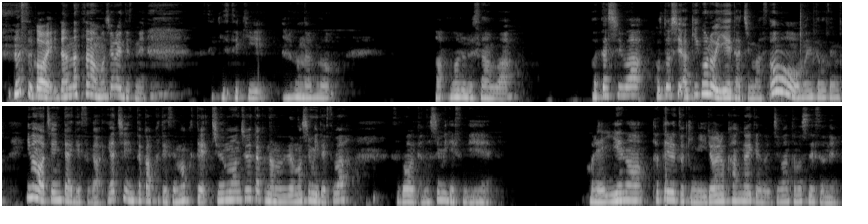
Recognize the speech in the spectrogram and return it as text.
すごい。旦那さん面白いですね。素敵素敵。なるほど、なるほど。あ、モルルさんは、私は今年秋頃家建ちます。おー、おめでとうございます。今は賃貸ですが、家賃高くて狭くて注文住宅なので楽しみですわ。すごい楽しみですね。これ家の建てるときにいろいろ考えてるの一番楽しいですよね。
